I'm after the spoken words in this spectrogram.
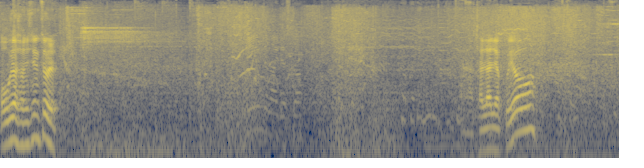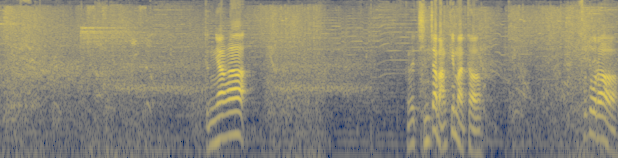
어우야 전신술. 아, 잘 날렸고요. 등량아. 근데 진짜 많긴 많다. 수도라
